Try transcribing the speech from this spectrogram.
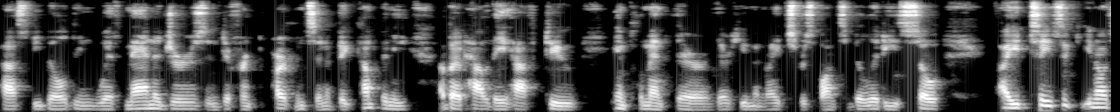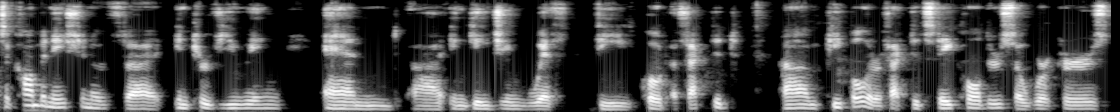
capacity building with managers in different departments in a big company about how they have to implement their their human rights responsibilities. So I'd say it's a, you know it's a combination of uh, interviewing and uh, engaging with the quote affected um, people or affected stakeholders, so workers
